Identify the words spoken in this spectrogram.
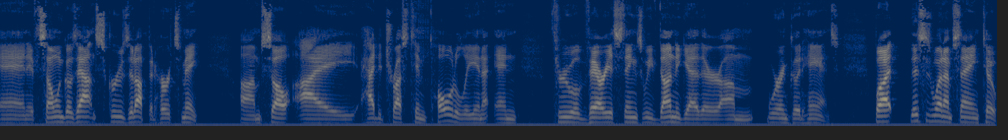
and if someone goes out and screws it up, it hurts me. Um, so I had to trust him totally, and and through various things we've done together, um, we're in good hands. But this is what I'm saying too.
